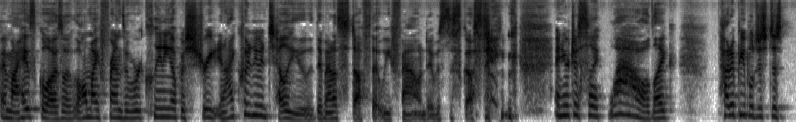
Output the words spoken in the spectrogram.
in my high school, I was with all my friends and we were cleaning up a street, and I couldn't even tell you the amount of stuff that we found. It was disgusting. and you're just like, wow, like, how do people just, just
